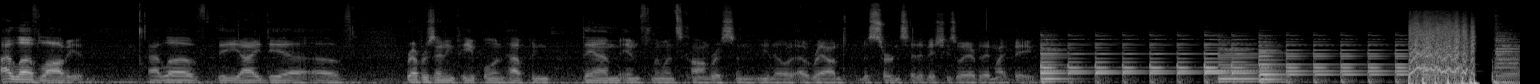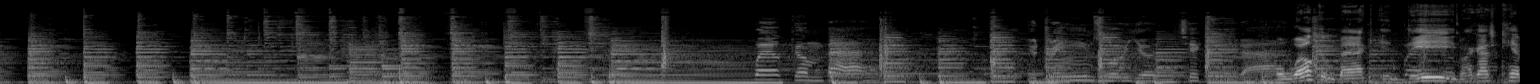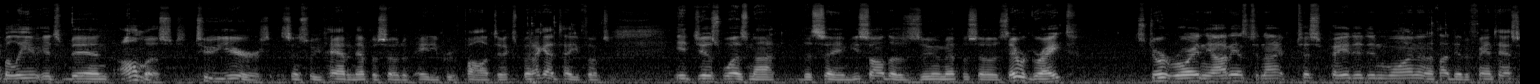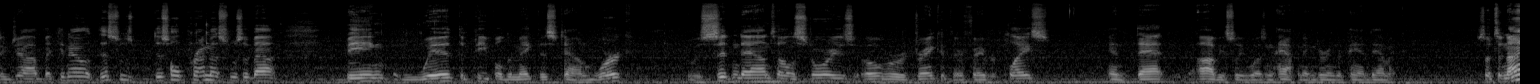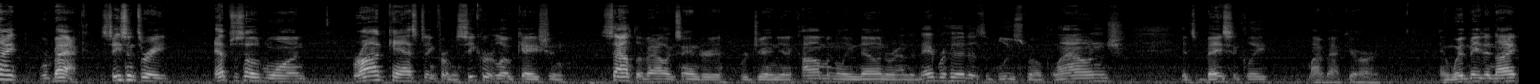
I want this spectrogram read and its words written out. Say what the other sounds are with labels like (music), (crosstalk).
I love lobbying. I love the idea of representing people and helping them influence Congress and you know around a certain set of issues, whatever they might be. Welcome back indeed. My gosh, I can't believe it's been almost two years since we've had an episode of 80 Proof Politics. But I got to tell you, folks, it just was not the same. You saw those Zoom episodes, they were great. Stuart Roy in the audience tonight participated in one, and I thought did a fantastic job. But you know, this was this whole premise was about being with the people to make this town work. It was sitting down, telling stories over a drink at their favorite place, and that obviously wasn't happening during the pandemic. So tonight, we're back. Season 3, Episode 1, broadcasting from a secret location south of Alexandria, Virginia, commonly known around the neighborhood as the Blue Smoke Lounge. It's basically my backyard. And with me tonight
